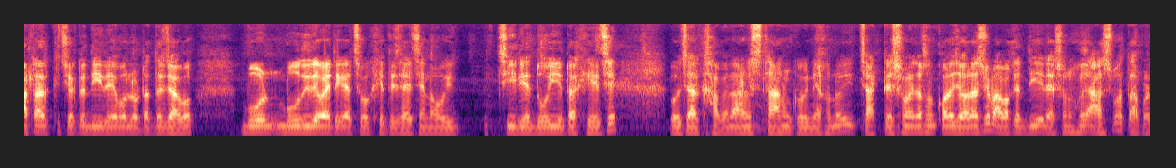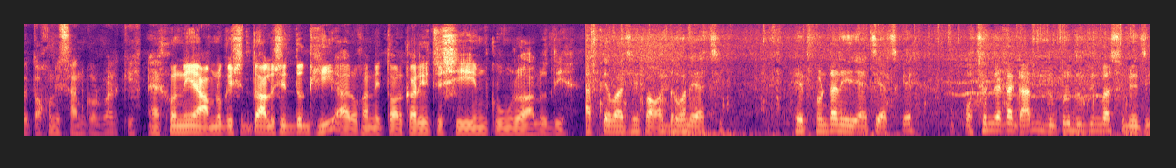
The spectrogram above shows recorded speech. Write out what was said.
আটার কিছু একটা দিয়ে দেবে বলে ওটাতে যাব। বোন বৌদিদের বাড়িতে গেছে ও খেতে চাইছে না ওই চিড়ে দই ওটা খেয়েছে বলছে আর খাবে না আমি স্নান করিনি। এখন ওই চারটের সময় যখন কলেজ জ্বর আসবে বাবাকে দিয়ে রেশন হয়ে আসব তারপরে তখনই স্নান করব আর কি। এখনই আমলকি সিদ্ধ আলু সিদ্ধ ঘি আর ওখানে তরকারি হচ্ছে শিম কুমড়ো আলু দিয়ে। আজকে বাজে বাবার দোকানে যাচ্ছি। হেডফোনটা নিয়ে যাচ্ছি আজকে। পছন্দের একটা গান দুপুরে দু তিনবার শুনেছি।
